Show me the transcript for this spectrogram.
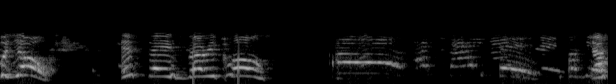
but yo, it stays very close. That's,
